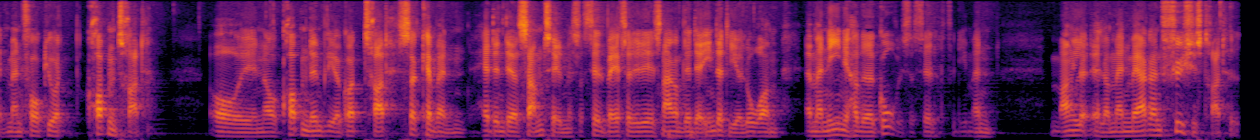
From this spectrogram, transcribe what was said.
at man får gjort kroppen træt. Og øh, når kroppen den bliver godt træt, så kan man have den der samtale med sig selv bagefter. Det er det, jeg snakker om, den der indre dialog om, at man egentlig har været god ved sig selv, fordi man, mangler, eller man mærker en fysisk træthed.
